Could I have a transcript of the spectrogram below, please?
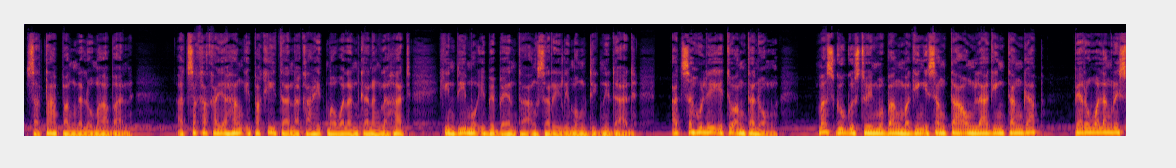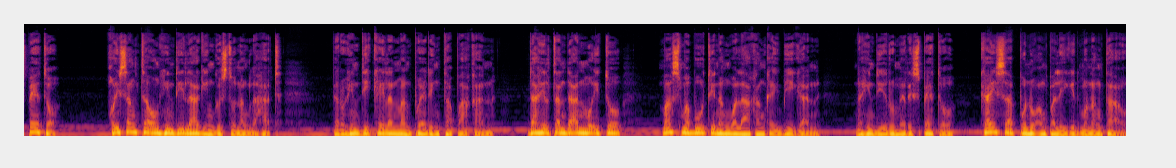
sa tapang na lumaban, at sa kakayahang ipakita na kahit mawalan ka ng lahat, hindi mo ibebenta ang sarili mong dignidad. At sa huli ito ang tanong, mas gugustuhin mo bang maging isang taong laging tanggap pero walang respeto? O isang taong hindi laging gusto ng lahat pero hindi kailanman pwedeng tapakan. Dahil tandaan mo ito, mas mabuti nang wala kang kaibigan na hindi rumerespeto kaysa puno ang paligid mo ng tao.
